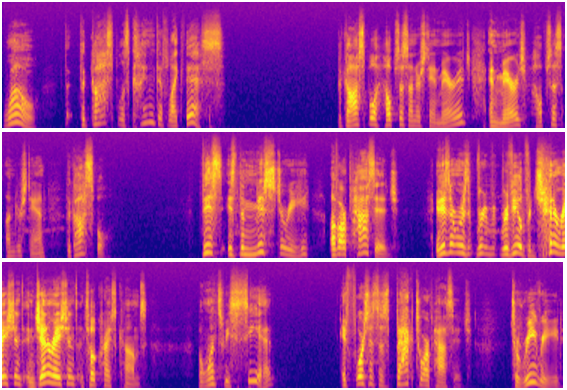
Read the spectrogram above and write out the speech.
whoa, the, the gospel is kind of like this. The gospel helps us understand marriage, and marriage helps us understand the gospel. This is the mystery of our passage. It isn't re- re- revealed for generations and generations until Christ comes. But once we see it, it forces us back to our passage to reread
